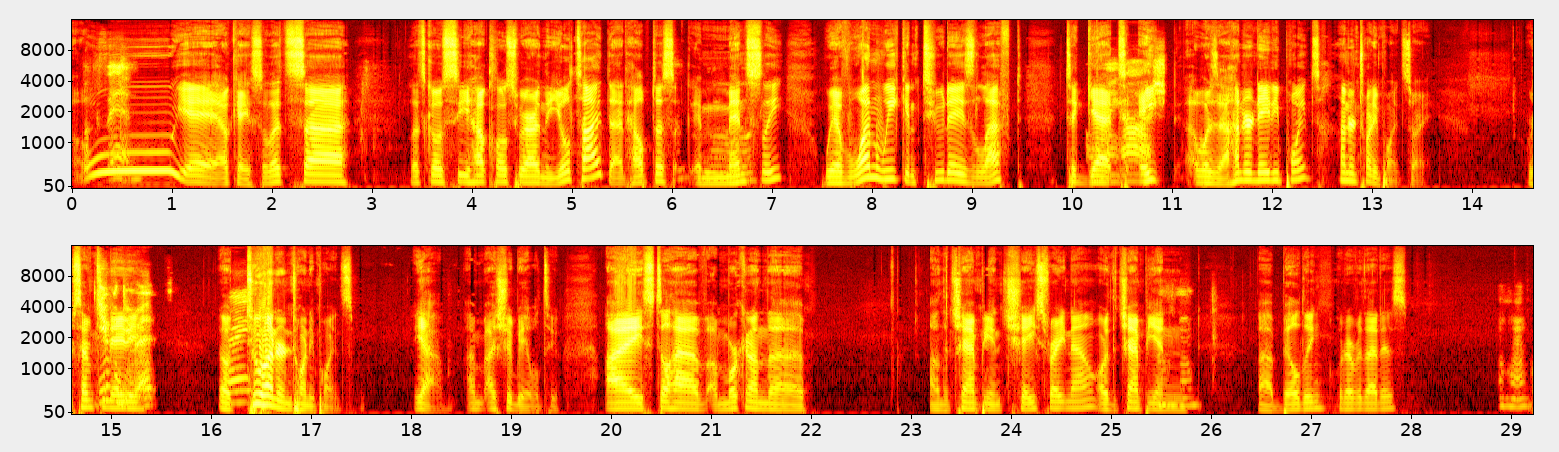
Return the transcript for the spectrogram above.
books in. Oh yeah. Okay, so let's uh Let's go see how close we are in the Yuletide. That helped us immensely. We have one week and two days left to get Oh eight. What is it? 180 points? 120 points. Sorry, we're You can do 1780. it. Oh, right? 220 points. Yeah, I'm, I should be able to. I still have. I'm working on the on the champion chase right now, or the champion Mhm, uh, building, whatever that is. mhm.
